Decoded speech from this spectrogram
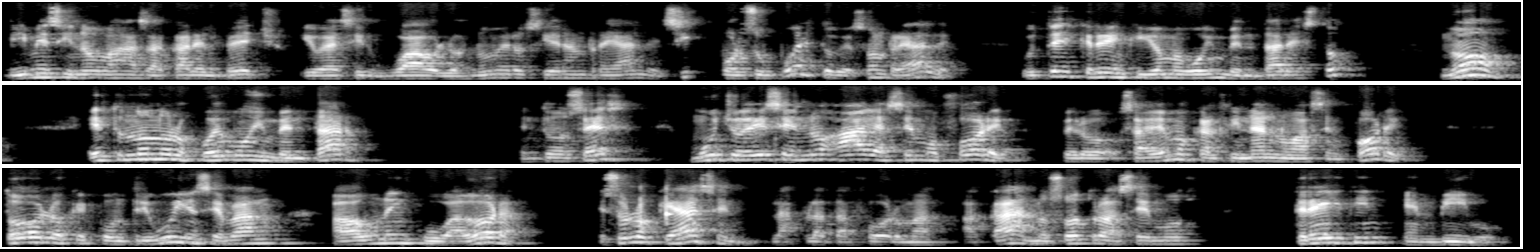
Dime si no vas a sacar el pecho y vas a decir, wow, los números sí eran reales. Sí, por supuesto que son reales. ¿Ustedes creen que yo me voy a inventar esto? No, esto no nos lo podemos inventar. Entonces, muchos dicen, no, ay, hacemos Forex, pero sabemos que al final no hacen Forex. Todos los que contribuyen se van a una incubadora. Eso es lo que hacen las plataformas. Acá nosotros hacemos trading en vivo,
